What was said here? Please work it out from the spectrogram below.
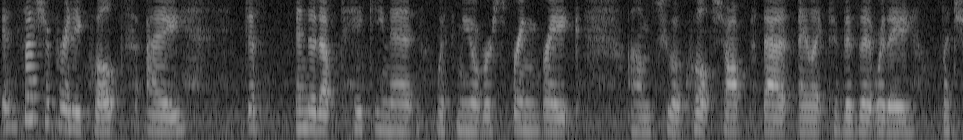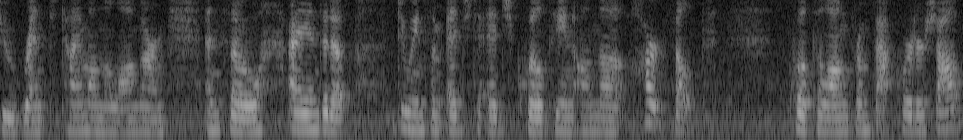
it's such a pretty quilt. I just ended up taking it with me over spring break um, to a quilt shop that I like to visit where they let you rent time on the long arm and so I ended up doing some edge-to-edge -edge quilting on the Heartfelt quilt along from Fat Quarter Shop.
